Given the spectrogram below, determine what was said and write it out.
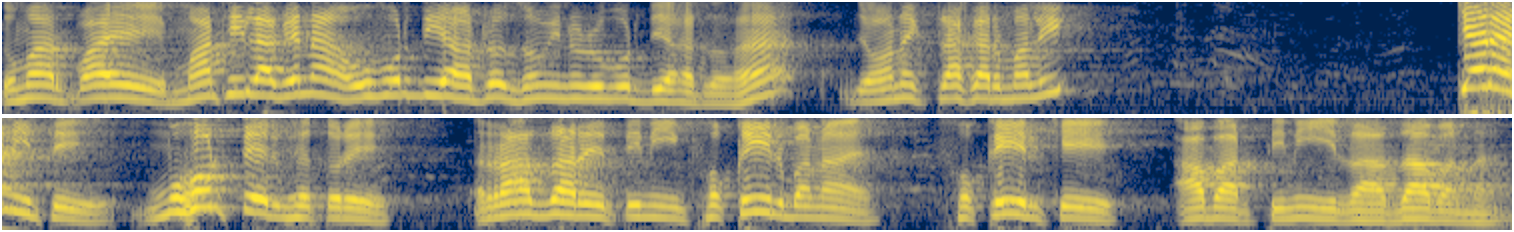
তোমার পায়ে মাটি লাগে না, উপর দিয়ে হাঁটো, জমিনের উপর দিয়ে হাঁটো হ্যাঁ? যে অনেক টাকার মালিক, কেড়ে নিতে মুহূর্তের ভেতরে রাজারে তিনি ফকির বানায়, ফকিরকে আবার তিনি রাজা বানায়।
